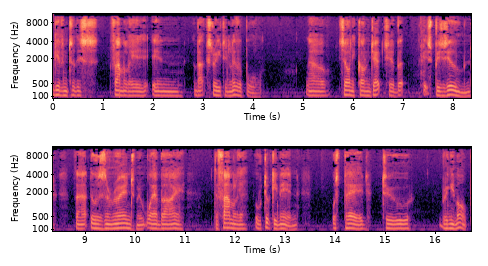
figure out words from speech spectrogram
given to this family in a back street in Liverpool. Now, it's only conjecture, but it's presumed that there was an arrangement whereby the family who took him in was paid to bring him up.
